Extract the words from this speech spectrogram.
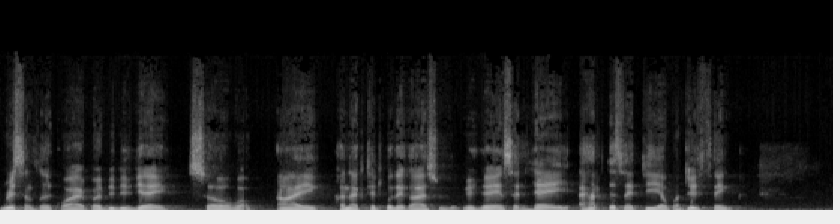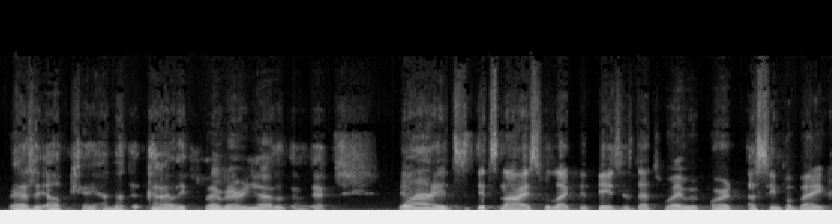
recently acquired by BBVA. So I connected with the guys from BBVA and said, hey, I have this idea. What do you think? And I said, okay, I'm not the guy, like, we're very young. Yeah, it's it's nice. We like the pieces. That's why we acquired a Simple Bank.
